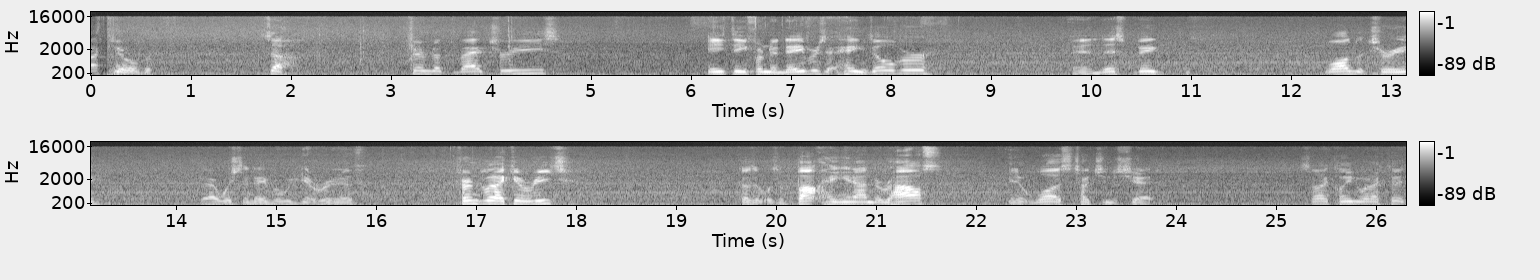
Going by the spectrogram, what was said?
Knocked you over. So, trimmed up the back trees. Anything from the neighbors that hangs over. And this big walnut tree that I wish the neighbor would get rid of. Trimmed what I could reach because it was about hanging on the house and it was touching the shed. So I cleaned what I could.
